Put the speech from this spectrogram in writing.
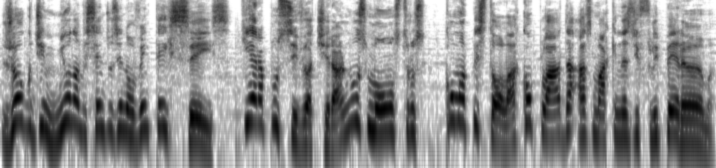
jogo de 1996, que era possível atirar nos monstros com uma pistola acoplada às máquinas de fliperama.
